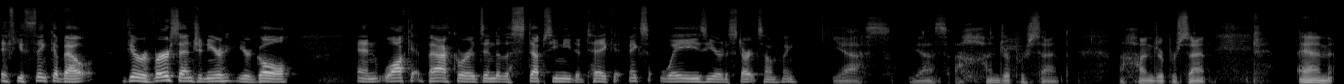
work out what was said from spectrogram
if you think about if you reverse engineer your goal and walk it backwards into the steps you need to take it makes it way easier to start something. Yes yes a hundred percent a hundred percent. And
